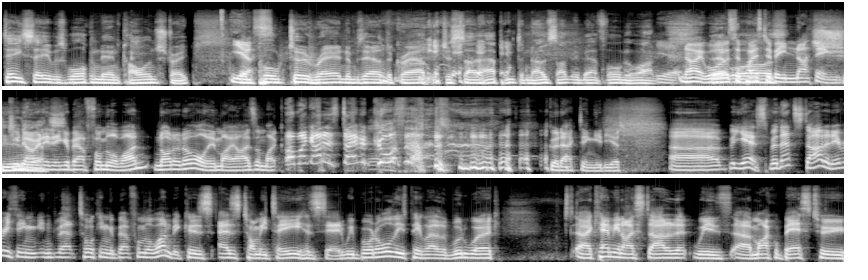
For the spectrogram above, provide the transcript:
DC was walking down Collins Street Yes. and pulled two randoms out of the crowd that just so happened to know something about Formula One. Yeah. No, well, it It was supposed to be nothing. Do you know shit. anything about Formula One? Not at all. In my eyes, I'm like, oh my god, it's David Coulthard. Good acting, idiot. Uh, but yes, but that started everything in about talking about Formula One because, as Tommy T has said, we brought all these people out of the woodwork. Uh, Cammy and I started it with uh, Michael Best, who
